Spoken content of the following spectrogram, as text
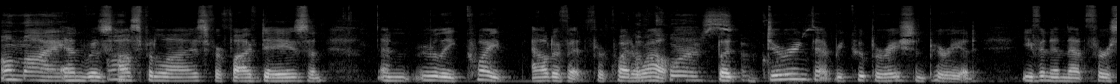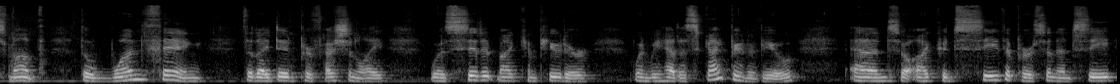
Oh, my. and was Oh. hospitalized for five days and and really quite out of it for quite a Of while. course, But during that recuperation period, even in that first month, the one thing that I did professionally was sit at my computer when we had a Skype interview, and so I could see the person and see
